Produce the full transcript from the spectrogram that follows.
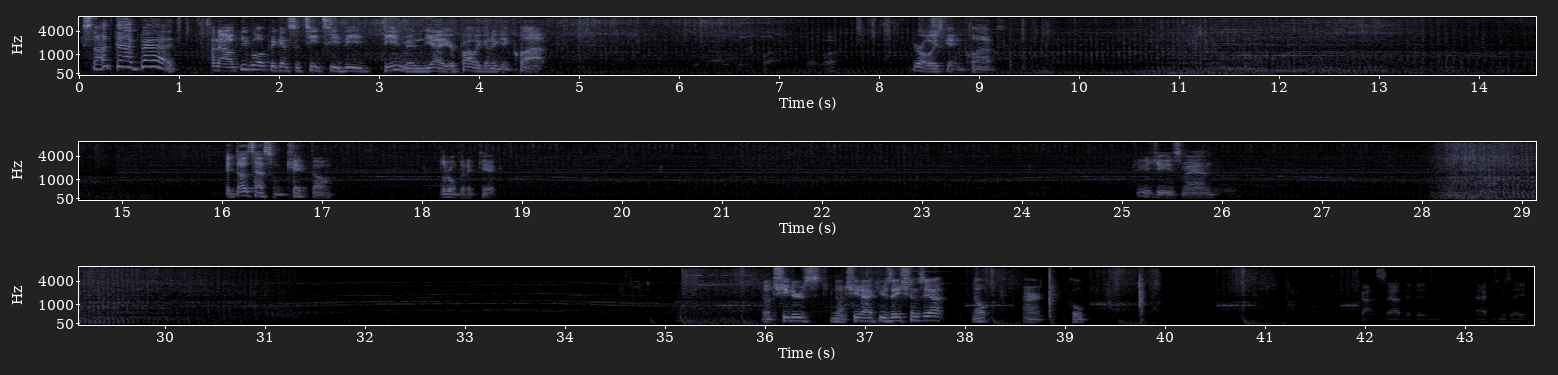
It's not that bad. Now, if you go up against a TTV demon, yeah, you're probably gonna get clapped. You're always getting clapped. Does have some kick though. A little bit of kick. GG's, man. No cheaters, no cheat accusations yet? Nope. Alright, cool. Kind of sad they didn't accusate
